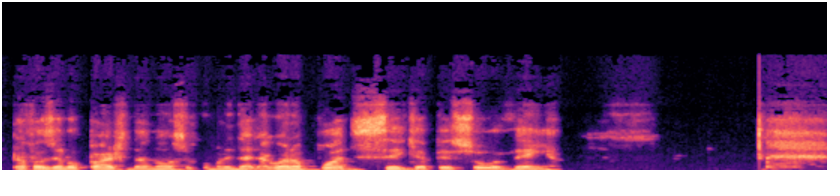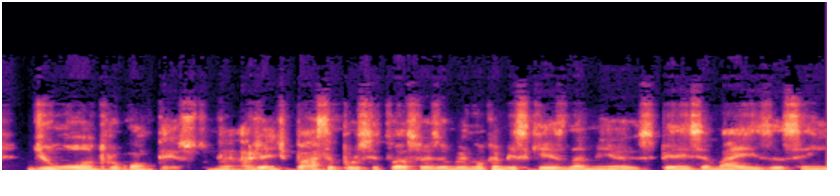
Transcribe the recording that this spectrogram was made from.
está fazendo parte da nossa comunidade. Agora, pode ser que a pessoa venha de um outro contexto. Né? A gente passa por situações, eu nunca me esqueço da minha experiência mais assim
